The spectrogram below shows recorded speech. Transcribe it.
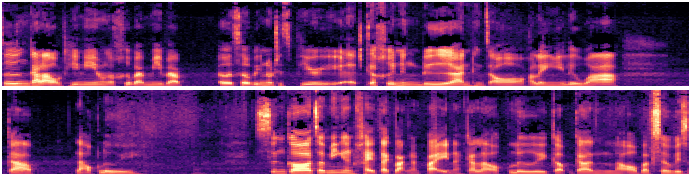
ซึ่งการลาออกที่นี่มันก็คือแบบมีแบบเออ serving notice period ก็คือหนึ่งเดือนถึงจะออกอะไรอย่างนี้หรือว่ากับลาออกเลย ซึ่งก็จะมีเงื่อนไขแตกต่างกันไปนะ การลาออกเลยกับการลาออกแบบ service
